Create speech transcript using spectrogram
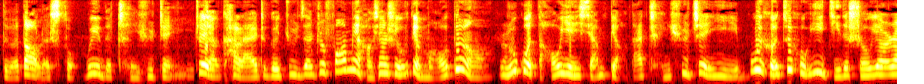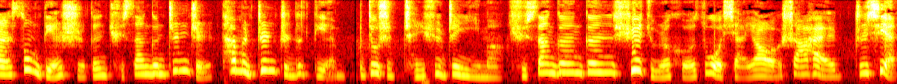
得到了所谓的程序正义。这样看来，这个剧在这方面好像是有点矛盾啊。如果导演想表达程序正义，为何最后一集的时候要让宋典史跟曲三根争执？他们争执的点不就是程序正义吗？曲三根跟薛举人合作，想要杀害知县，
